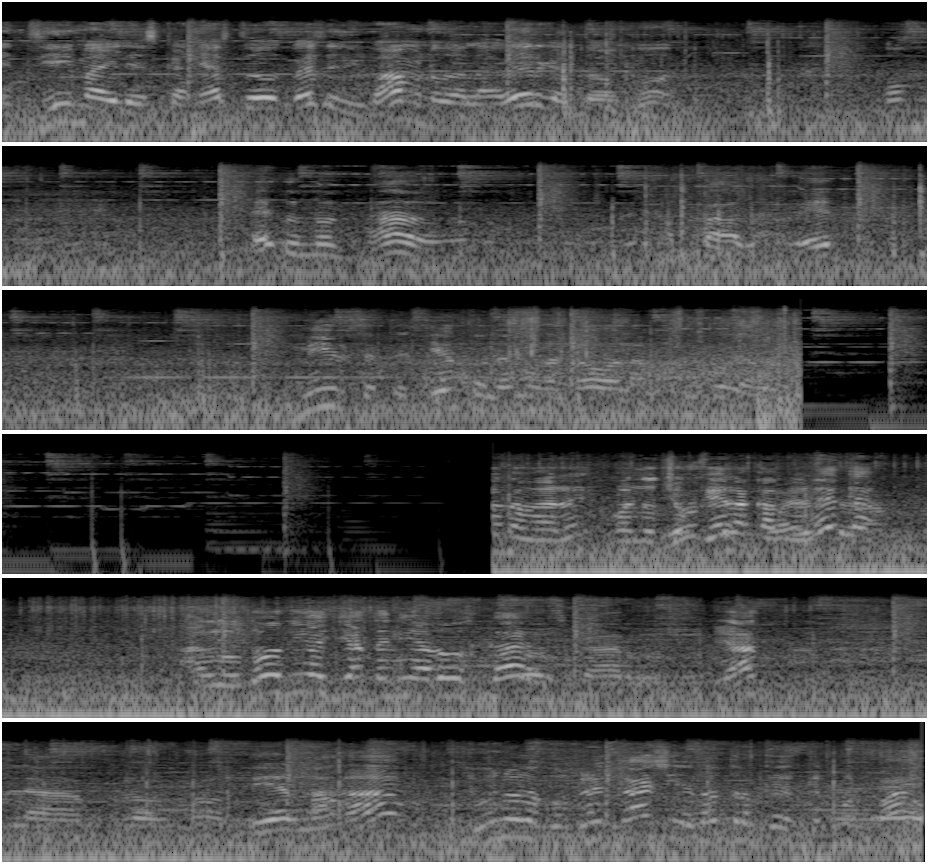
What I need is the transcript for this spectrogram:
encima y le escaneaste dos veces y vámonos a la verga todo el mundo. Eso no es nada, ¿no? Para ver. 1700 le hemos gastado a la cinco de cuando choqué la camioneta, a los dos días ya tenía dos carros. Los carros. Ya, La frontier, ¿no? ajá. Y uno lo compré cash y el otro que, que por pago.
